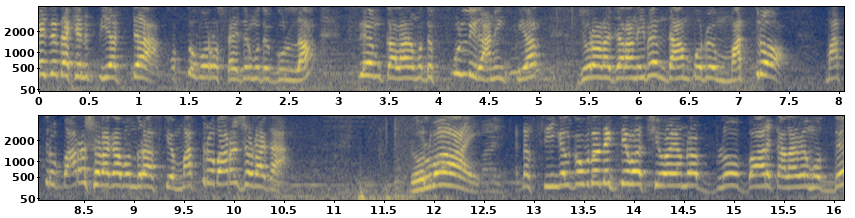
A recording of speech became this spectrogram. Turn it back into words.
এই যে দেখেন পিয়ারটা কত বড় সাইজের মধ্যে গুল্লা সেম কালারের মধ্যে ফুললি রানিং পিয়ার। জোড়াটা যারা নেবেন দাম পড়বে মাত্র মাত্র বারোশো টাকা বন্ধুরা আজকে মাত্র বারোশো টাকা। রোল ভাই। একটা সিঙ্গেল কবুতর দেখতে পাচ্ছি ভাই আমরা ব্লো বার কালারের মধ্যে।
